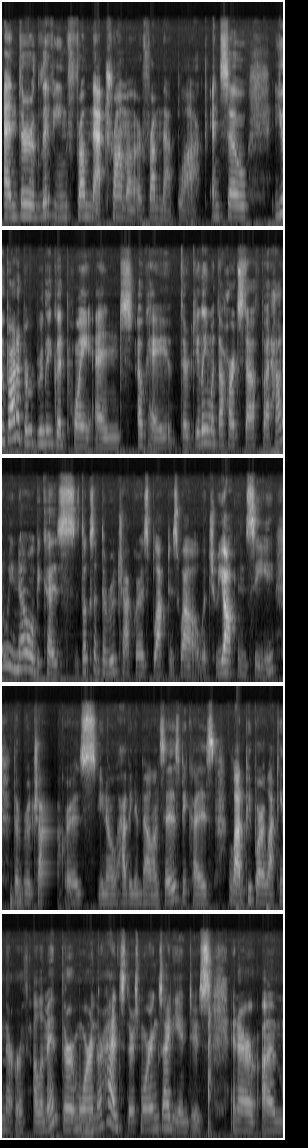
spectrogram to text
and they're living from that trauma or from that block. And so you brought up a really good point and okay, they're dealing with the heart stuff, but how do we know because it looks like the root chakra is blocked as well, which we often see. The mm-hmm. root chakra is, you know, having imbalances because a lot of people are lacking their earth element. They're more mm-hmm. in their heads. There's more anxiety induced and our um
